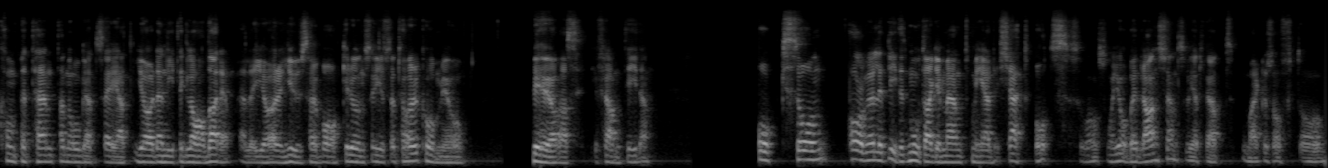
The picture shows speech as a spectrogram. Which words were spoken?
kompetenta nog att säga att gör den lite gladare eller gör en ljusare bakgrund. Så illustratörer kommer ju att behövas i framtiden. Och så har de väl ett litet motargument med chatbots. Så som jobbar i branschen så vet vi att Microsoft och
